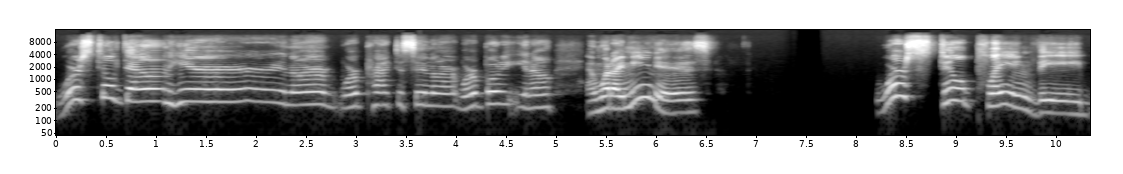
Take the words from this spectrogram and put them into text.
We're still down here in our, we're practicing our, we're, body, you know, and what I mean is, we're still playing the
